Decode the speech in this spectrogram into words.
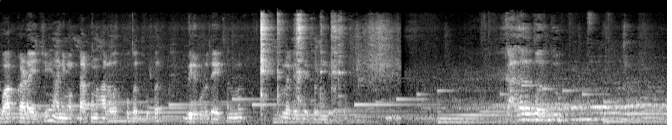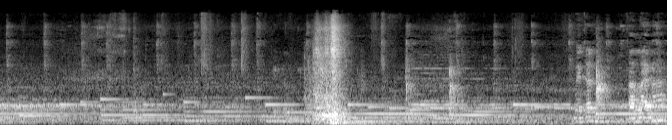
वाफ काढायची आणि मग टाकून हलवत फुकत फुकत विरगुळ द्यायचं आणि मग लगेच हे करून द्यायचं कागल तर तू? बेकार. चाललाय ना?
